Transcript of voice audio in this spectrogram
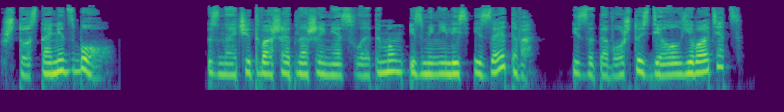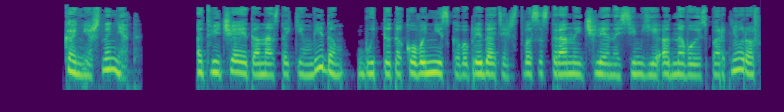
Что станет с Боу? Значит, ваши отношения с Лэтомом изменились из-за этого? Из-за того, что сделал его отец? Конечно, нет. Отвечает она с таким видом, будто такого низкого предательства со стороны члена семьи одного из партнеров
